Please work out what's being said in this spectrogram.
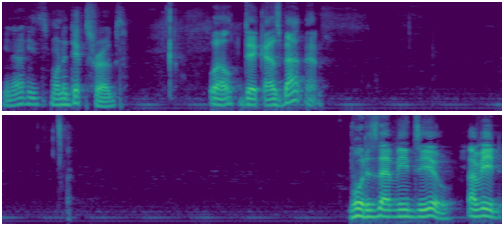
You know, he's one of Dick's rogues. Well, Dick as Batman. What does that mean to you? I mean,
